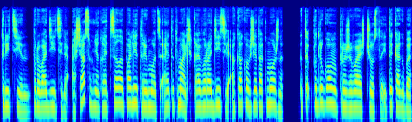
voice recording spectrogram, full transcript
кретин, проводителя, а сейчас у меня какая-то целая палитра эмоций, а этот мальчик, а его родители, а как вообще так можно? Ты по-другому проживаешь чувства, и ты как бы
